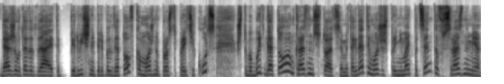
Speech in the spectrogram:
даже вот это, да, это первичная переподготовка, можно просто пройти курс, чтобы быть готовым к разным ситуациям. И тогда ты можешь принимать пациентов с разными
